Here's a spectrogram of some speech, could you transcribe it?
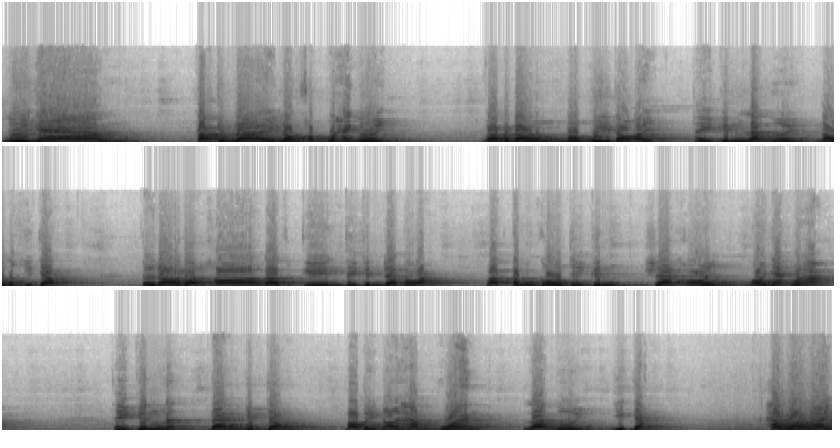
Người nhà tập trung lại lon phòng của hai người và bắt đầu mới quy tội. Thị kính là người nỗ lực giết chồng. Từ đó đó, họ đã kiện thị kính ra tòa và tống cổ thị kính ra khỏi ngôi nhà của họ. Thị kính đang giúp chồng mà bị nổi hàm quan là người giết chồng hào quan hai.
